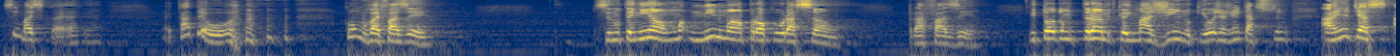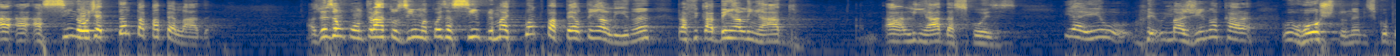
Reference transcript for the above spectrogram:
Sim, mas é, é cadê o. Como vai fazer? Se não tem nem um mínimo uma procuração para fazer. E todo um trâmite que eu imagino que hoje a gente assina, a gente assina hoje é tanta papelada. Às vezes é um contratozinho, uma coisa simples, mas quanto papel tem ali, não é? Para ficar bem alinhado, alinhado as coisas. E aí eu, eu imagino a cara, o rosto, né? Desculpe,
